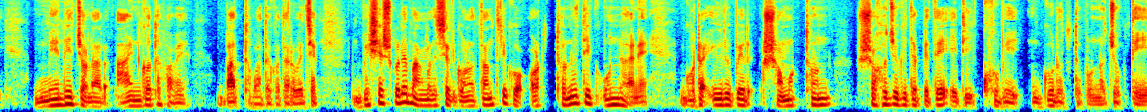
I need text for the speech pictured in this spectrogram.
মেনে চলার আইনগতভাবে বাধ্যবাধকতা রয়েছে। বিশেষ করে বাংলাদেশের গণতান্ত্রিক ও অর্থনৈতিক উন্নয়নে গোটা ইউরোপের সমর্থন সহযোগিতা পেতে এটি খুবই গুরুত্বপূর্ণ চুক্তি।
